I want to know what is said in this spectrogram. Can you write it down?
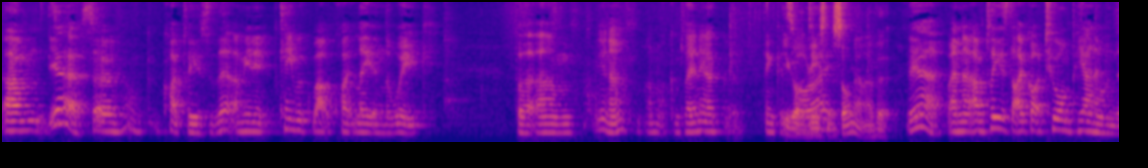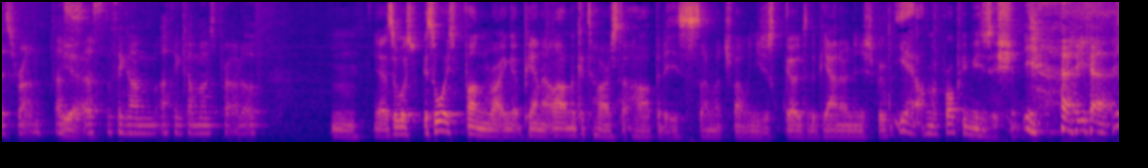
Um, yeah, so I'm quite pleased with it. I mean, it came about quite late in the week, but um, you know, I'm not complaining. I think it's you got a decent song out of it. Yeah, and I'm pleased that I got two on piano in this run. That's Yeah. that's the thing I'm I think I'm most proud of. Mm. Yeah, it's always it's always fun writing at piano. I'm a guitarist at heart, but it is so much fun when you just go to the piano and then just go, yeah, I'm a proper musician. Yeah, yeah,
